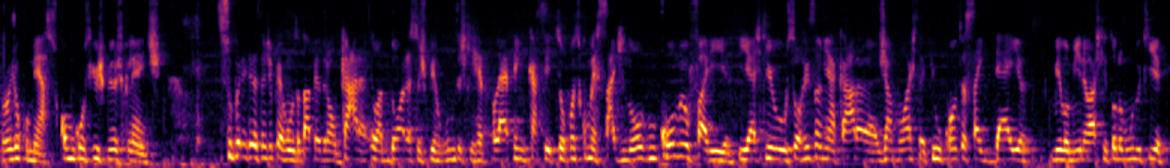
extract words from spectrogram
Por onde eu começo? Como conseguir os primeiros clientes? Super interessante a pergunta, tá, Pedrão? Cara, eu adoro essas perguntas que refletem, cacete, se eu fosse começar de novo, como eu faria? E acho que o sorriso na minha cara já mostra aqui o quanto essa ideia me ilumina. Eu acho que todo mundo que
